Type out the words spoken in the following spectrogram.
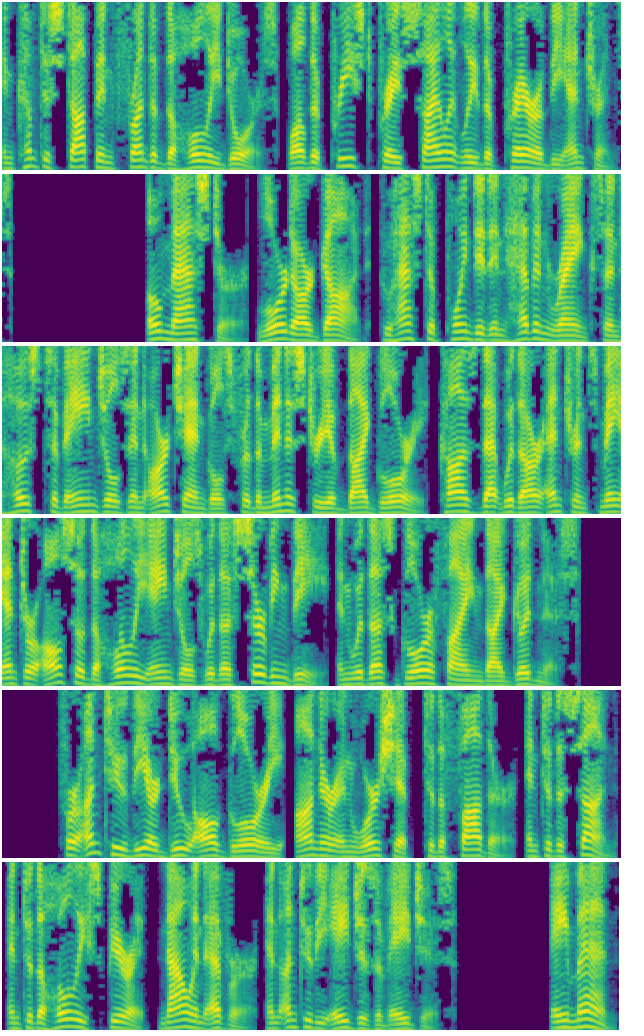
and come to stop in front of the holy doors, while the priest prays silently the prayer of the entrance, O Master, Lord our God, who hast appointed in heaven ranks and hosts of angels and archangels for the ministry of thy glory, cause that with our entrance may enter also the holy angels with us serving thee, and with us glorifying thy goodness. For unto thee are due all glory, honor and worship, to the Father, and to the Son, and to the Holy Spirit, now and ever, and unto the ages of ages. Amen.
